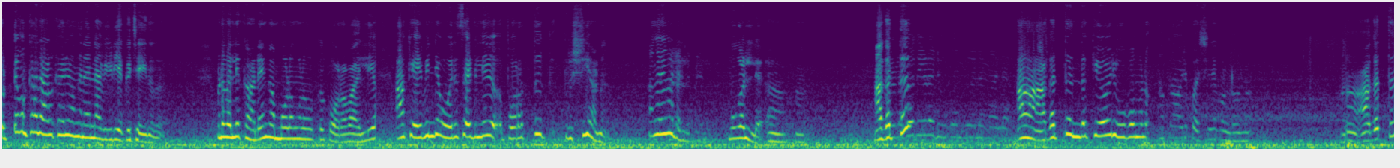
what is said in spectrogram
ഒട്ടുമുക്കാൽ ആൾക്കാരും അങ്ങനെ തന്നെ വീഡിയോ ഒക്കെ ചെയ്യുന്നത്. ഇവിടെ വലിയ കടയും കമ്പോളങ്ങളും ഒക്കെ കുറവാ. അല്ലയോ ആ കേവിന്റെ ഒരു സൈഡിൽ പുറത്ത് കൃഷിയാണ്. അങ്ങനെ കണ്ടല്ലേ? മുകളിൽ. ആ അകത്ത്? ആ അകത്ത് എന്തൊക്കെയോ രൂപങ്ങളും. ഒക്കെ ആ ഒരു പശുവിനെ കൊണ്ടുവന്നു. ആ അകത്ത്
